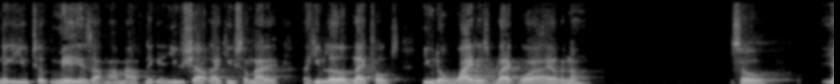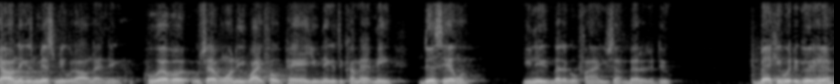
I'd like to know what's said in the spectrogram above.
Nigga, you took millions out my mouth, nigga, and you shout like you somebody, like you love black folks. You the whitest black boy I ever know. So y'all niggas miss me with all that, nigga. Whoever, whichever one of these white folks paying you niggas to come at me, this here one, you niggas better go find you something better to do. Becky with the good hair,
